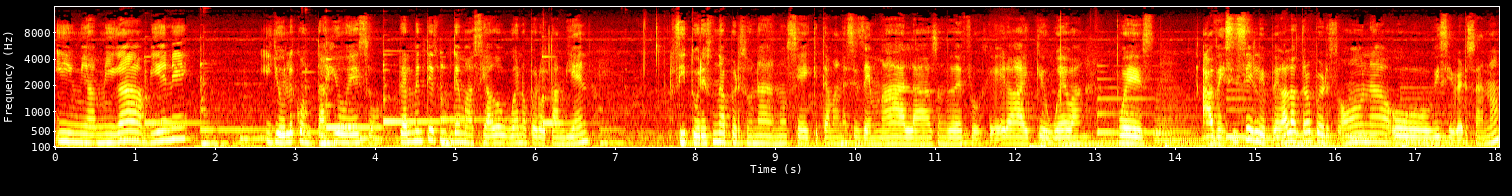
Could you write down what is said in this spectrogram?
y mi amiga viene y yo le contagio eso. Realmente es demasiado bueno, pero también si tú eres una persona, no sé, que te amaneces de malas, anda de flojera, ay, qué hueva, pues a veces se le pega a la otra persona o viceversa, ¿no?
